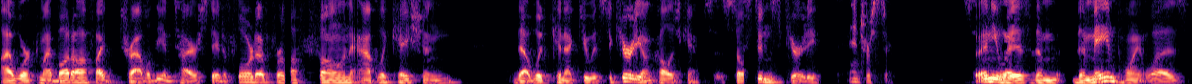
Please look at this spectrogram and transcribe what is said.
I worked my butt off. I traveled the entire state of Florida for a phone application that would connect you with security on college campuses. So student security. Interesting. So anyways, the, the main point was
